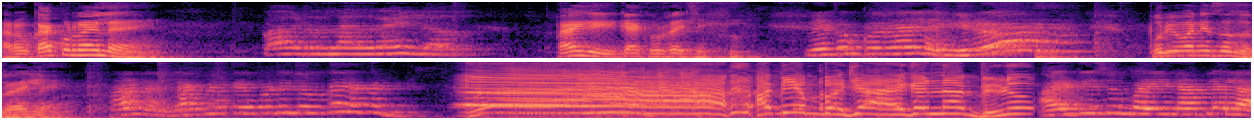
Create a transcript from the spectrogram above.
अरे काय करू राहिलंय? पावडर लावून राहिलं. काय गे काय करू राहिले? मेकअप करून राहिला हिरो? पुरीवानीच राहिलाय. हा ना लग्नात काय पडली जाऊ काय एखादी? अभी मजा आएगा ना भिड़ो. आई आपल्याला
